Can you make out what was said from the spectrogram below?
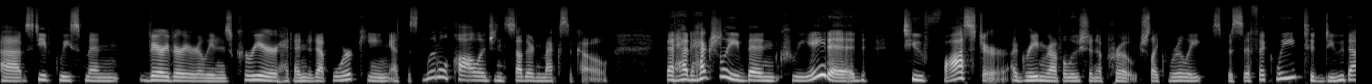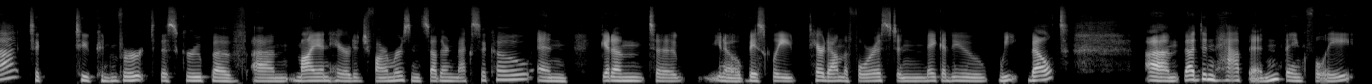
uh, Steve Gliessman, very, very early in his career, had ended up working at this little college in southern Mexico that had actually been created to foster a green revolution approach, like really specifically to do that, to to convert this group of um, Mayan heritage farmers in southern Mexico and get them to, you know, basically tear down the forest and make a new wheat belt. Um, that didn't happen, thankfully.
